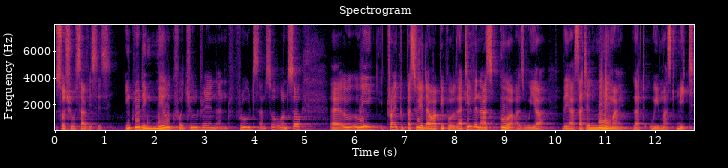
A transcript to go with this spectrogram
social services including milk for children and fruits and so on. So uh, we try to persuade our people that even as poor as we are, there are certain minima that we must meet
